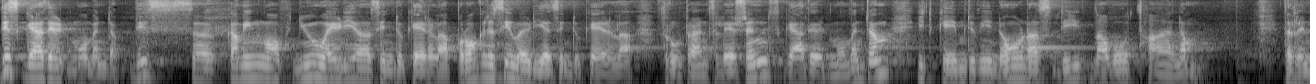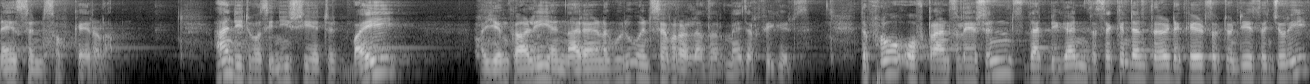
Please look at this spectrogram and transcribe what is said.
this gathered momentum. This uh, coming of new ideas into Kerala, progressive ideas into Kerala through translations gathered momentum. It came to be known as the Navothanam, the Renaissance of Kerala. And it was initiated by Ayyankali and Narayana Guru and several other major figures. The flow of translations that began in the second and third decades of 20th century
